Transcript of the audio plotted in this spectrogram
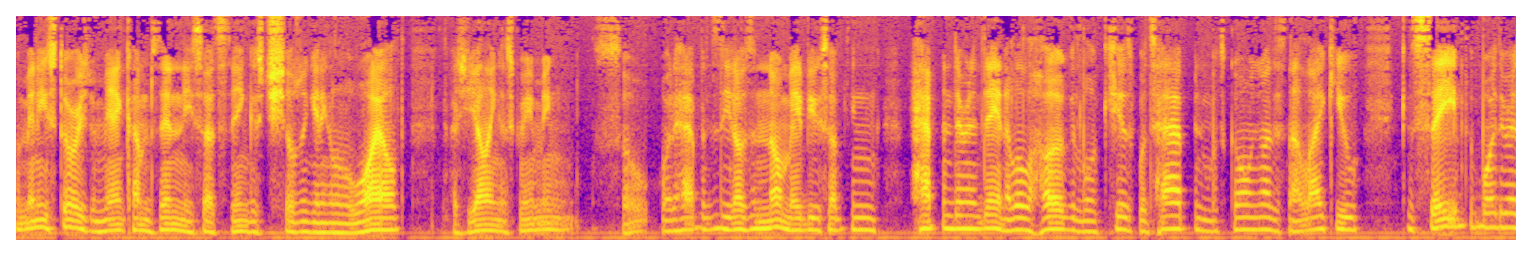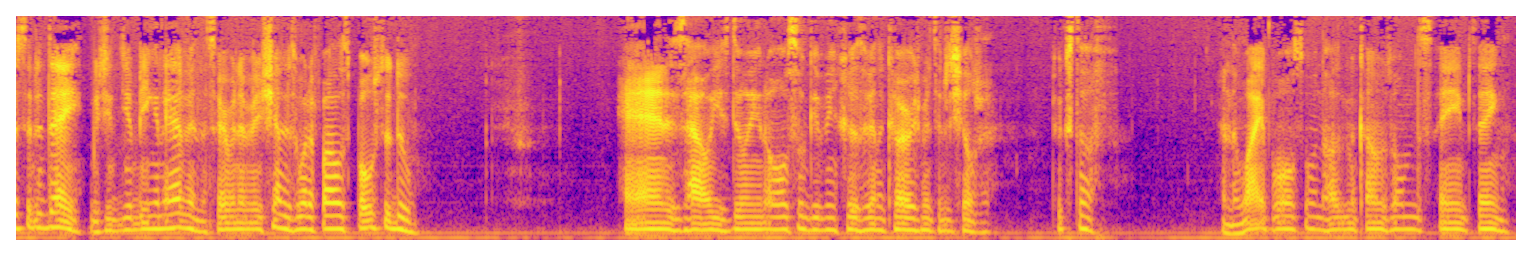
Many stories, when man comes in and he starts seeing his children getting a little wild, starts yelling and screaming. So what happens? He doesn't know. Maybe something happened during the day and a little hug, a little kiss, what's happened, what's going on, It's not like you, can save the boy the rest of the day, which is you're being in heaven, the servant of Hashem. This is what a father is supposed to do. And is how he's doing it, also giving chizuk and encouragement to the children. Big stuff. And the wife also, when the husband comes home, the same thing.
